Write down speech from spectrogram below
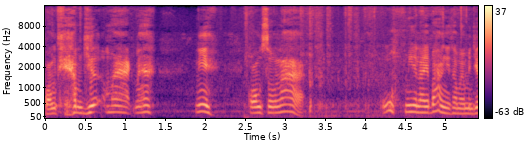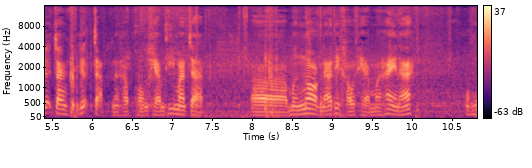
ของแถมเยอะมากนะ นี่กองโซล่าโอ้มีอะไรบ้างนี่ทำไมมันเยอะจัง เยอะจัดนะครับ ของแถมที่มาจากเมืองนอกนะที่เขาแถมมาให้นะ โอ้โห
